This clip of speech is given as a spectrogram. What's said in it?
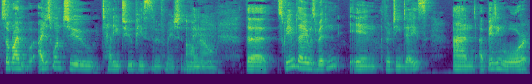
So, Brian, I just want to tell you two pieces of information. Oh no. The screenplay was written in 13 days, and a bidding war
